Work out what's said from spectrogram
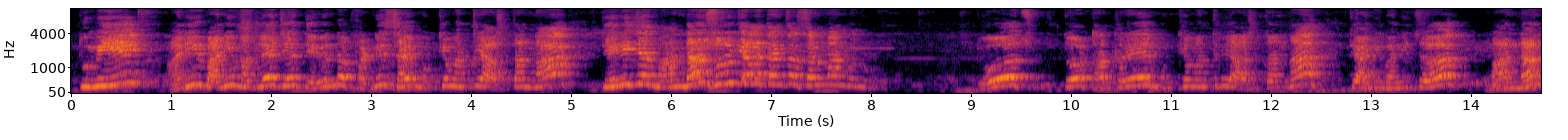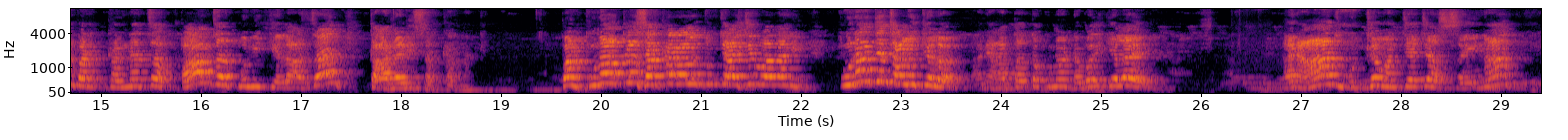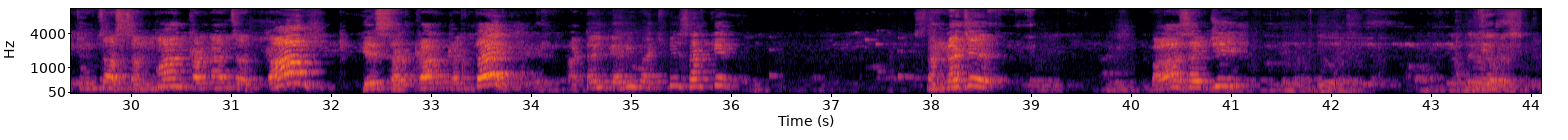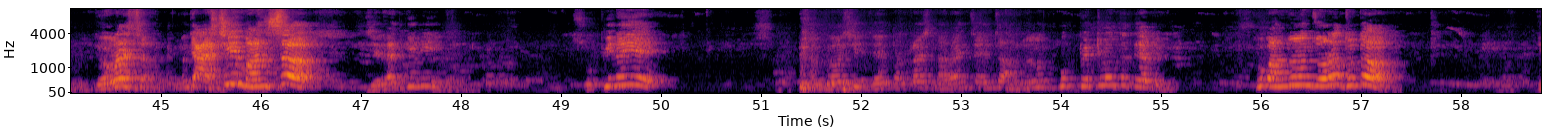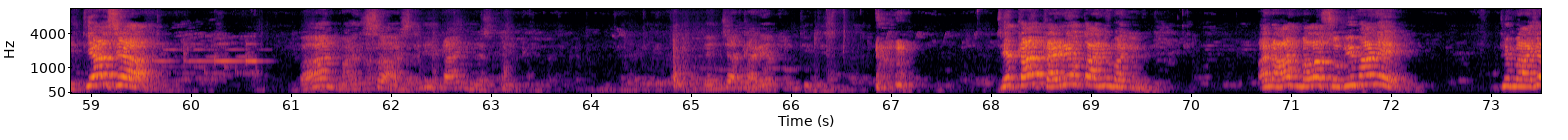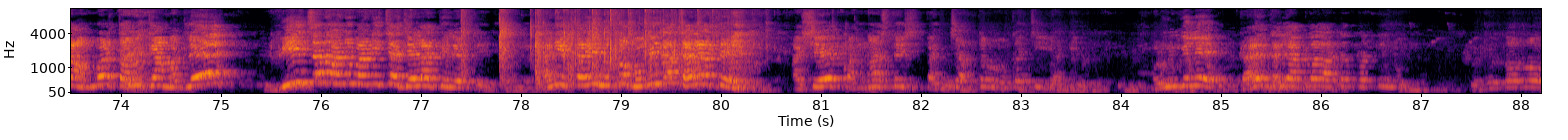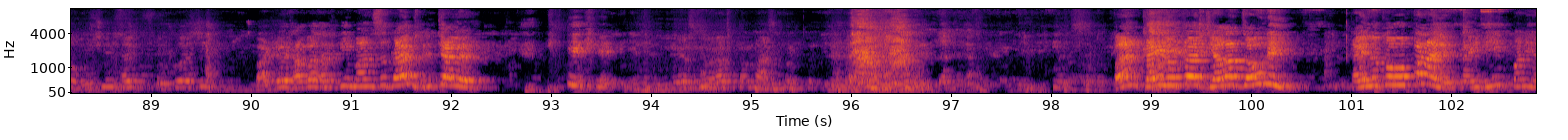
तुम्ही आणीबाणी मधले जे देवेंद्र फडणवीस साहेब मुख्यमंत्री असताना त्यांनी जे मानधन सुरू केलं त्यांचा सन्मान म्हणून तोच उद्धव ठाकरे मुख्यमंत्री असताना त्या आणीबाणीचं मानधन करण्याचं पाप जर कोणी केलं असेल तर आघाडी सरकारनं केलं. पण पुन्हा आपलं सरकार आलं तुमच्या आशीर्वादाने. पुन्हा ते चालू केलं. आणि आता तर पुन्हा डबल केलंय. आणि आज मुख्यमंत्र्याच्या सैना तुमचा सन्मान करण्याचं काम हे सरकार करतंय. अटल बिहारी वाजपेयी सारखे. संघाचे बाळासाहेबजी. देवराज म्हणजे अशी माणसं जेलात गेली सोपी नाहीये. जय जयप्रकाश नारायणचं यांचं आंदोलन खूप पेटलं होतं त्यावेळी. खूप आंदोलन जोरात होत. इतिहास या. पण माणसं असली काय नसली त्यांच्या कार्यातून ती दिसते जे काय कार्य होतं आणीबाणीमध्ये आणि आज मला स्वाभिमान आहे. की माझ्या अंबड तालुक्यामधले वीस जण अनुमानीच्या जेलात गेले होते. आणि काही लोक भूमिगत झाले होते. असे पन्नास ते पंच्याहत्तर लोकांची यादी पळून गेले. गायब झाले आपल्याला अटक करते नव्हती भूषण साहेब स्वर्गवासी पाटले साहेबासारखी माणसं गायब झाली त्यावेळेस पण पण काही लोक जेलात जाऊ नये. काही लोक ओपन आले काही नाही पण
